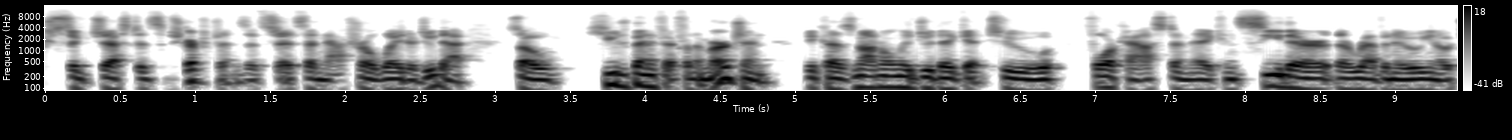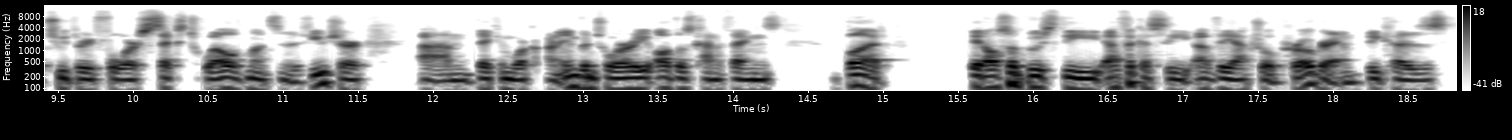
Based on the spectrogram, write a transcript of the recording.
suggested subscriptions. It's it's a natural way to do that. So huge benefit for the merchant because not only do they get to forecast and they can see their their revenue, you know, two, three, four, six, 12 months into the future. Um, they can work on inventory, all those kind of things. But it also boosts the efficacy of the actual program because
